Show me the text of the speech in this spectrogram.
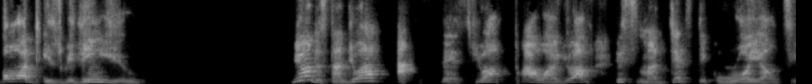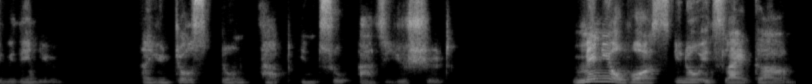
God is within you. You understand? You have access, you have power, you have this majestic royalty within you that you just don't tap into as you should. Many of us, you know, it's like um,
